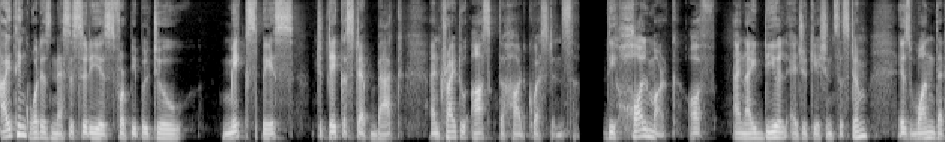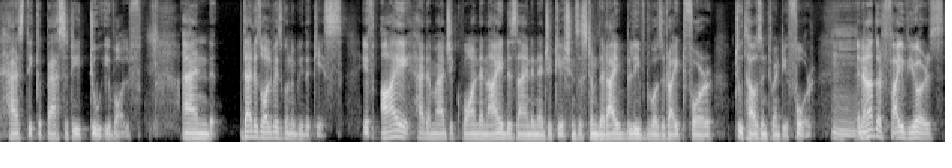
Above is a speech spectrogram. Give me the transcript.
I think what is necessary is for people to make space to take a step back and try to ask the hard questions. The hallmark of an ideal education system is one that has the capacity to evolve. And that is always going to be the case. If I had a magic wand and I designed an education system that I believed was right for 2024, mm. in another five years,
